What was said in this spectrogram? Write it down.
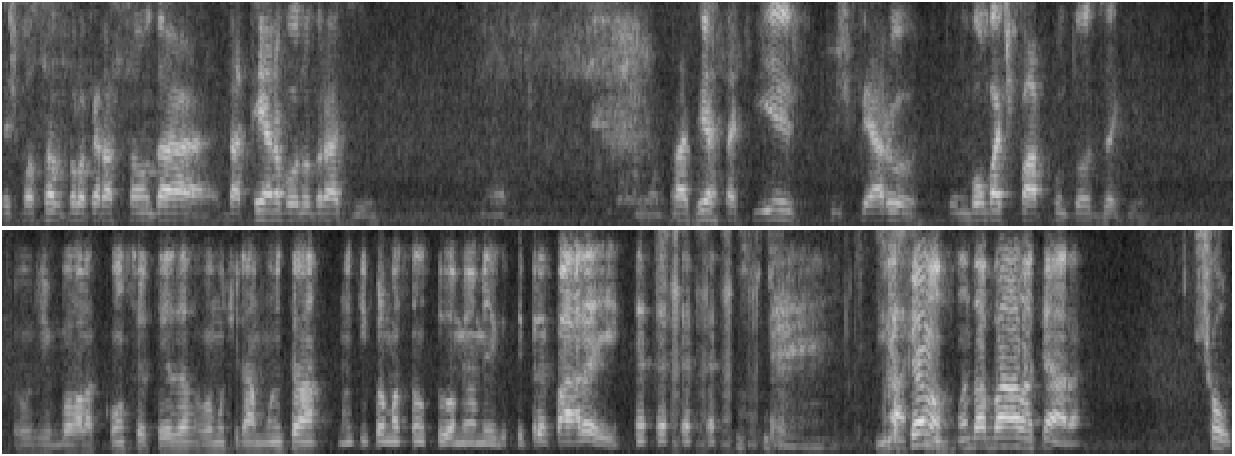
responsável pela operação da, da Tenable no Brasil. É um prazer estar aqui. Espero ter um bom bate-papo com todos aqui. Show de bola, com certeza. Vamos tirar muita, muita informação sua, meu amigo. Se prepara aí. Marcão, manda bala, cara. Show.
